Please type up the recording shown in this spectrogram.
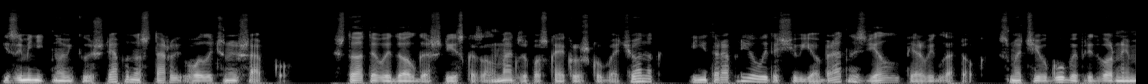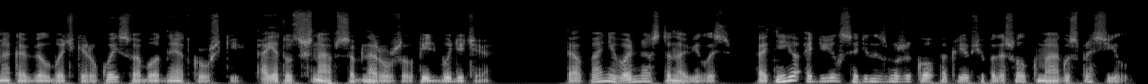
и заменить новенькую шляпу на старую волочную шапку. «Что-то вы долго шли», — сказал маг, запуская кружку бочонок, и, неторопливо вытащив ее обратно, сделал первый глоток. Смочив губы, придворный маг обвел бочки рукой, свободной от кружки. «А я тут шнапс обнаружил. Пить будете?» Толпа невольно остановилась. От нее отделился один из мужиков, покрепче подошел к магу, спросил.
